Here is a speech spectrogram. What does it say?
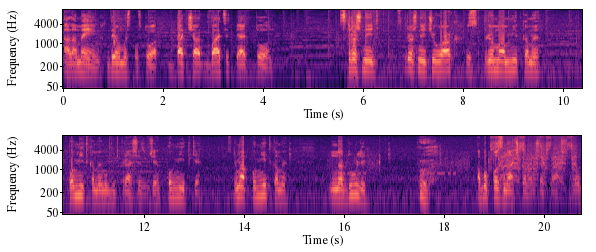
Аламейн. Дивимось повтор. Бача 25 тонн. Страшний, страшний чувак з трьома мітками. Помітками, мабуть, краще звучить. Помітки. З трьома помітками на дулі. Фух. Або позначками ще краще. Ну,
